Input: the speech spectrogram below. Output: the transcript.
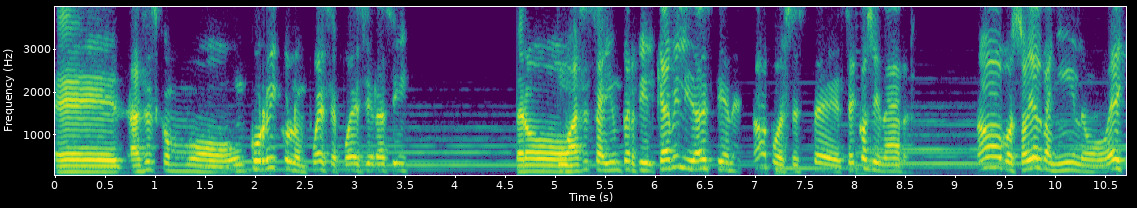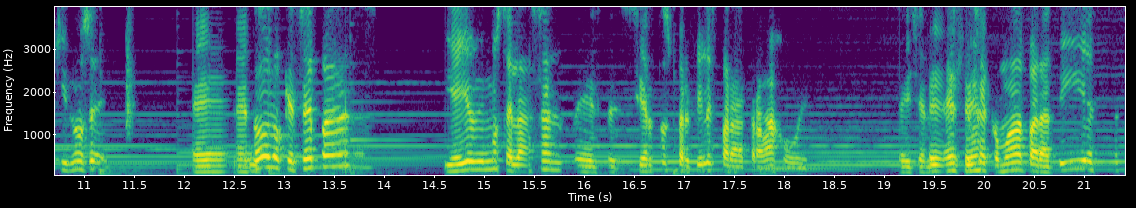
Eh, haces como un currículum, pues, se puede decir así. Pero haces ahí un perfil. ¿Qué habilidades tienes? No, pues este, sé cocinar. no, pues soy albañil o X, no sé. Eh, todo lo que sepas y ellos mismos te lanzan este, ciertos perfiles para trabajo, güey. Te dicen, este se acomoda para ti, este es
